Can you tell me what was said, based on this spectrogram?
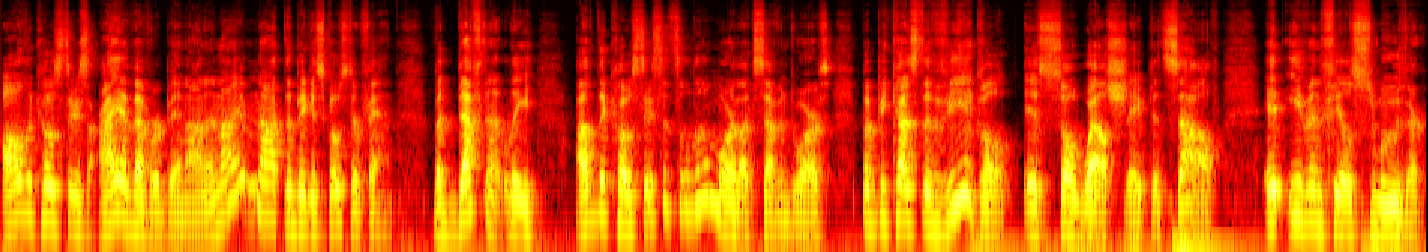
all the coasters I have ever been on, and I am not the biggest coaster fan, but definitely of the coasters, it's a little more like Seven Dwarfs. But because the vehicle is so well shaped itself, it even feels smoother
